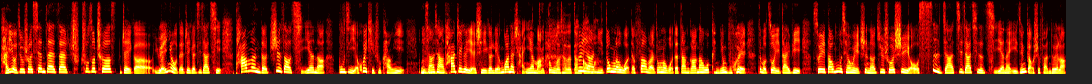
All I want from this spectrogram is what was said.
还有就是说，现在在出出租车这个原有的这个计价器，他们的制造企业呢，估计也会提出抗议。你想想，它这个也是一个连关的产业嘛，就动了他的蛋糕对呀，你动了我的饭碗，动了我的蛋糕，那我肯定不。不会这么坐以待毙，所以到目前为止呢，据说是有四家计价器的企业呢已经表示反对了。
